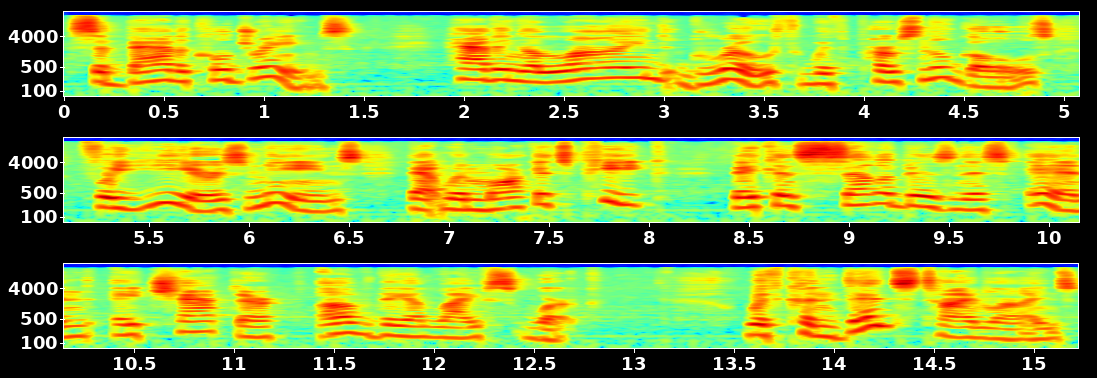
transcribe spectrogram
sabbatical dreams. Having aligned growth with personal goals for years means that when markets peak, they can sell a business and a chapter of their life's work. With condensed timelines,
